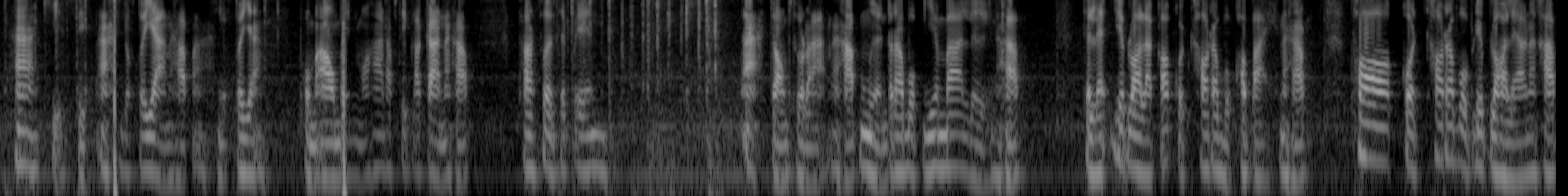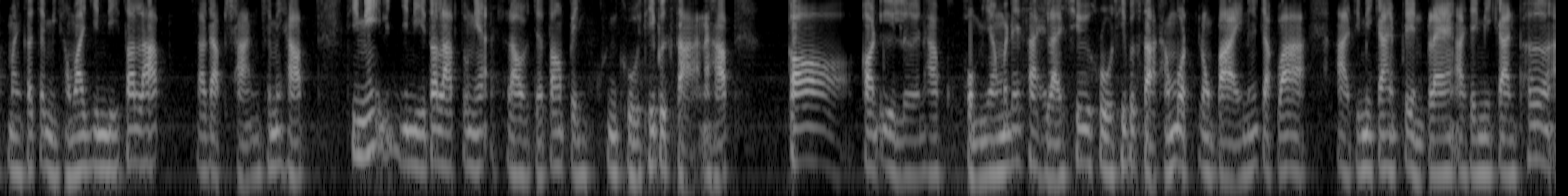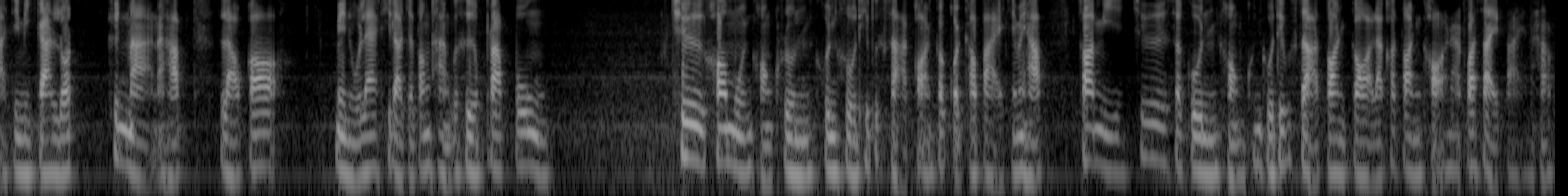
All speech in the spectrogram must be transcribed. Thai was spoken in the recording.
5ขีด10อะยกตัวอย่างนะครับอะยกตัวอย่าง ผมเอาเป็นม5ทับ10ละกันนะครับ password จะเป็น จอมสุรานะครับ เหมือนระบบเยี่ยมบ้านเลยนะครับเสร็จแล้วเรียบร้อยแล้วก็กดเข้าระบบเข้าไปนะครับ พอกดเข้าระบบเรียบร้อยแล้วนะครับ มันก็จะมีคำว่ายินดีต้อนรับระดับชั้นใช่ไหมครับ ทีนี้ยินดีต้อนรับตรงนี้เราจะต้องเป็นคุณครูที่ปรึกษานะครับ ก็ก่อนอื่นเลยนะครับ ผมยังไม่ได้ใส่รายชื่อครูที่ปรึกษาทั้งหมดลงไป เนื่องจากว่าอาจจะมีการเปลี่ยนแปลง อาจจะมีการเพิ่ม อาจจะมีการลดขึ้นมานะครับ แล้วก็เมนูแรกที่เราจะต้องทำก็คือปรับปรุง ชื่อข้อมูลของคุณคุณครูที่ปรึกษาก่อนก็กดเข้าไปใช่ไหมครับ ก็มีชื่อสกุลของคุณครูที่ปรึกษาตอนก่อนแล้วก็ตอนขอนะก็ใส่ไปนะครับ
